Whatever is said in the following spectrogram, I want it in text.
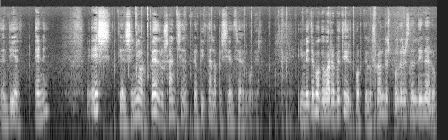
del 10N es que el señor Pedro Sánchez repita la presidencia del gobierno. Y me temo que va a repetir, porque los grandes poderes del dinero,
